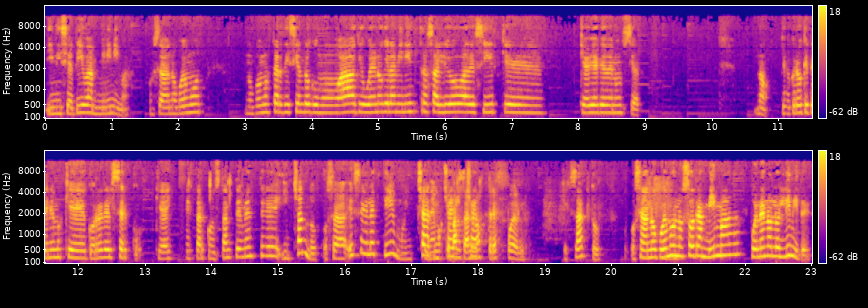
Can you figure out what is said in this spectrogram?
iniciativas mínimas. O sea, no podemos, no podemos estar diciendo como, ah, qué bueno que la ministra salió a decir que, que había que denunciar. No, yo creo que tenemos que correr el cerco, que hay que estar constantemente hinchando. O sea, ese es el activismo, hinchar. Tenemos que pasarnos tres pueblos. Exacto. O sea, no podemos nosotras mismas ponernos los límites.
